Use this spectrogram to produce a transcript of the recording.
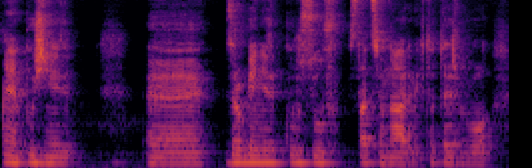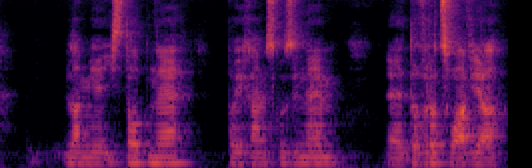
E, Później e, zrobienie kursów stacjonarnych to też było dla mnie istotne. Pojechałem z kuzynem e, do Wrocławia,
